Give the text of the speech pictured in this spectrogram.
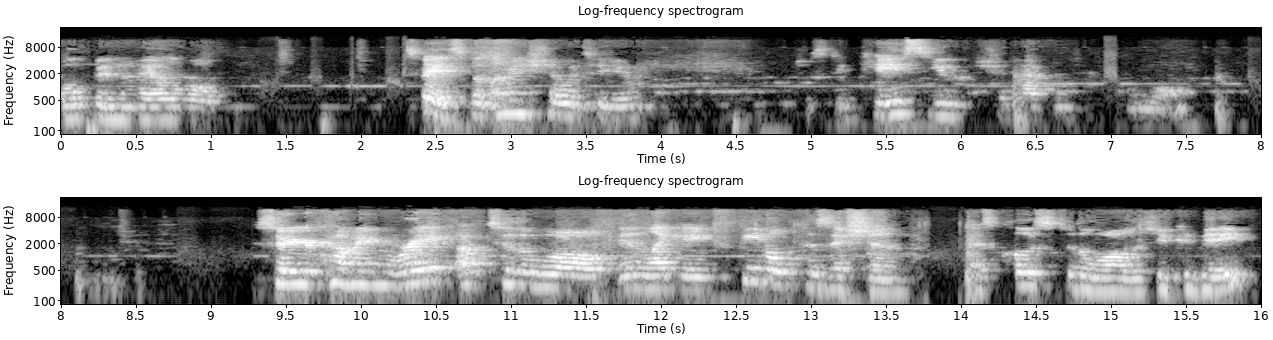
open available space. But let me show it to you, just in case you should happen to have a wall. So you're coming right up to the wall in like a fetal position, as close to the wall as you could be.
